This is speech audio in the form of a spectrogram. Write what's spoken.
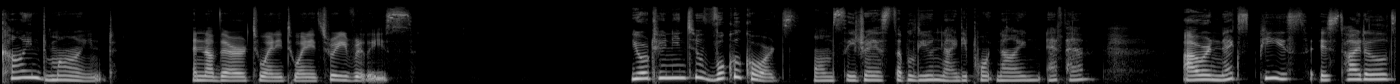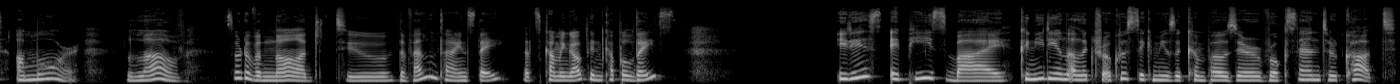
Kind Mind, another 2023 release. You're tuning to Vocal Cords on CJSW 90.9 FM. Our next piece is titled Amore, Love, sort of a nod to the Valentine's Day that's coming up in a couple days. It is a piece by Canadian electroacoustic music composer Roxanne Turcotte.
